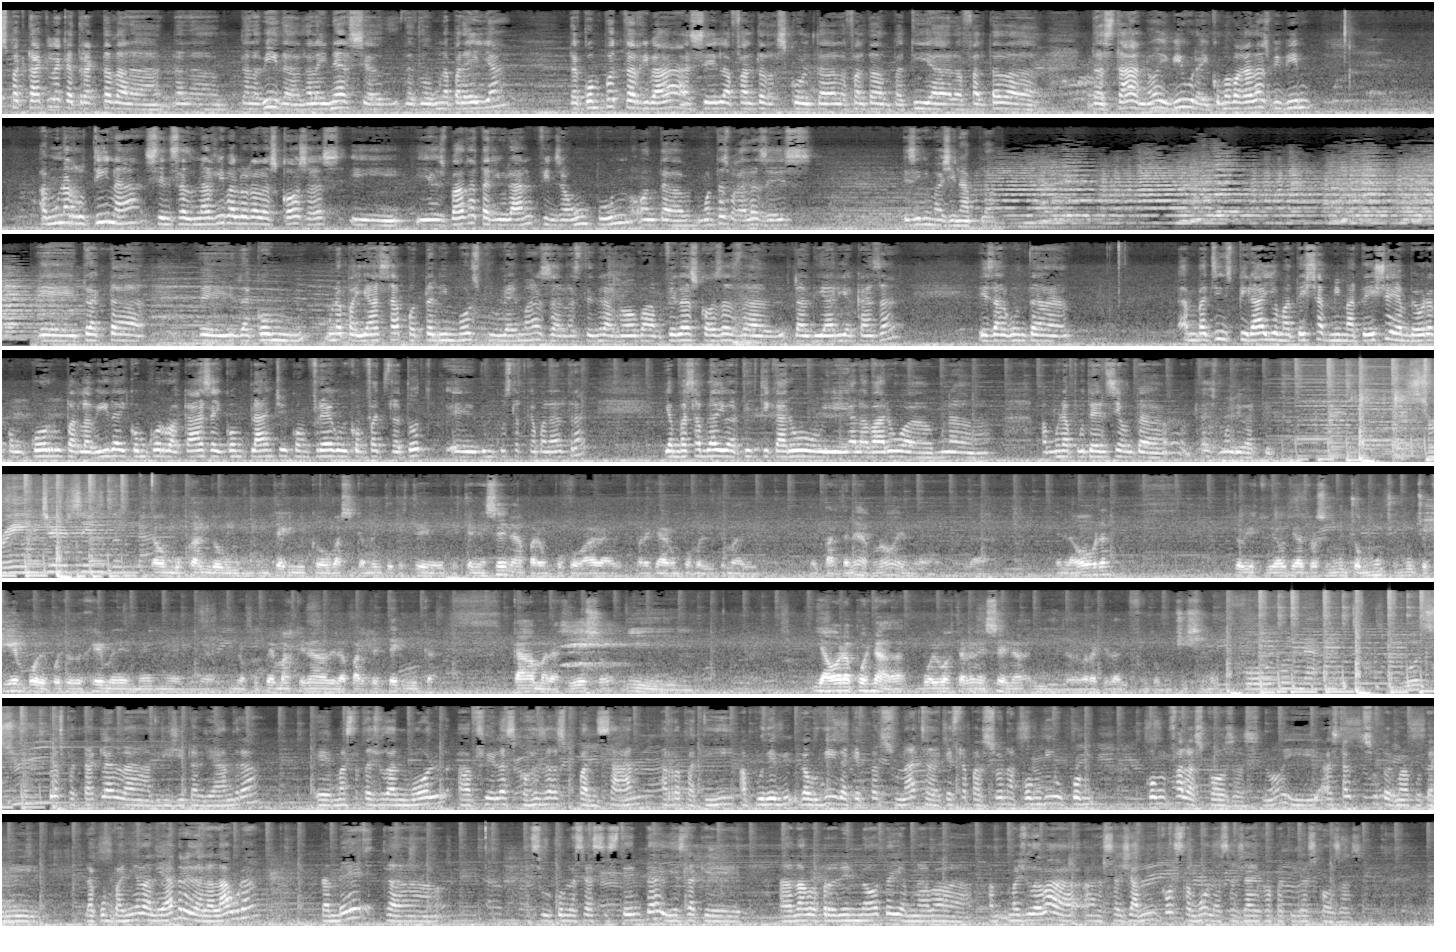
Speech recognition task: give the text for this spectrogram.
espectacle que tracta de la, de la, de la vida, de la inèrcia d'una parella, de com pot arribar a ser la falta d'escolta, la falta d'empatia, la falta d'estar de, no? i viure, i com a vegades vivim amb una rutina sense donar-li valor a les coses i, i es va deteriorant fins a un punt on moltes vegades és, és inimaginable. Eh, tracta eh, de com una pallassa pot tenir molts problemes en estendre roba, en fer les coses del, del diari a casa. És algun de, em vaig inspirar jo mateixa, mi mateixa, i en veure com corro per la vida i com corro a casa i com planxo i com frego i com faig de tot eh, d'un costat cap a l'altre i em va semblar divertit ficar-ho i elevar-ho amb, una, amb una potència on, te, on és molt divertit. Estaban buscando un, un, técnico básicamente que esté, que esté en escena para un poco haga, para que haga un poco el tema del, del partener ¿no? en, la, en, la, en la obra. Yo había estudiado teatro hace mucho, mucho, mucho tiempo, después lo dejé, me, me, me, me, ocupé más que nada de la parte técnica, cámaras y eso, y, y ahora pues nada, vuelvo a estar en escena y la verdad que la disfruto muchísimo. L'espectacle l'ha dirigit el Leandre, eh, m'ha estat ajudant molt a fer les coses pensant, a repetir, a poder gaudir d'aquest personatge, d'aquesta persona, com viu, com, com fa les coses, no? I ha estat supermaco tenir la companyia de Leandre i de la Laura, també, que ha sigut com la seva assistenta i és la que anava prenent nota i m'ajudava a assajar. A mi em costa molt assajar i repetir les coses.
